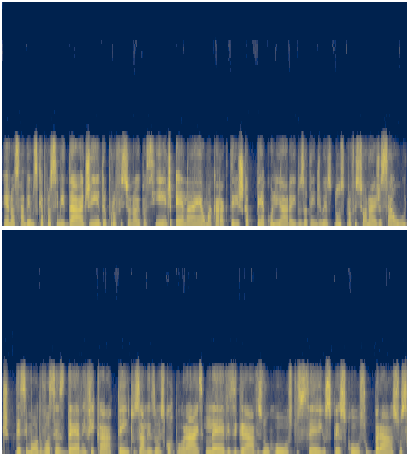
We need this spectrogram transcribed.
E nós sabemos que a proximidade entre o profissional e o paciente, ela é uma característica peculiar aí dos atendimentos dos profissionais de saúde. Desse modo, vocês devem ficar atentos a lesões corporais leves e graves no rosto, seios, pescoço, braços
